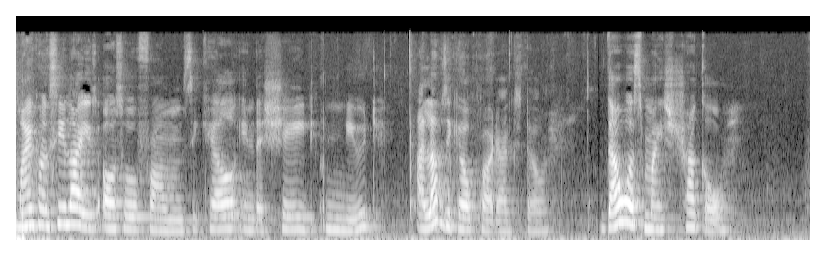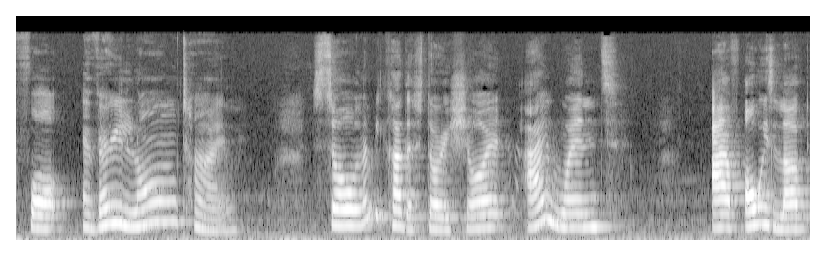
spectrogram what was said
My concealer is also from Zykel in the shade nude. I love Zykel products though. That was my struggle for a very long time. So let me cut the story short. I went I've always loved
